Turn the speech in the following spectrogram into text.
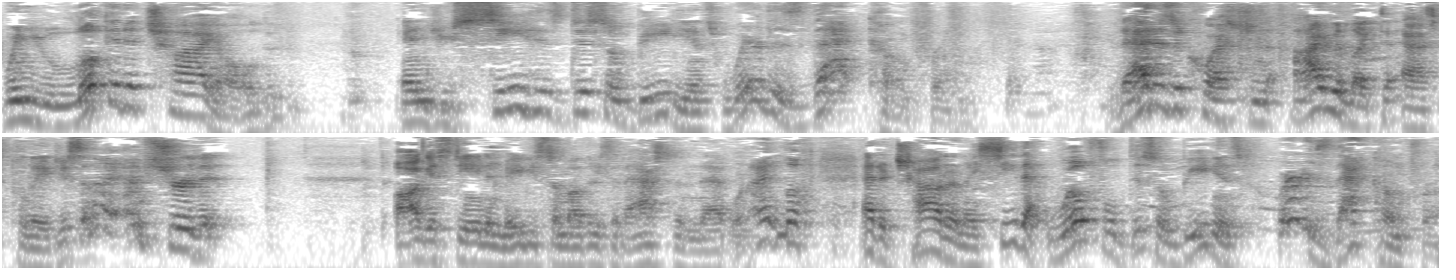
when you look at a child and you see his disobedience, where does that come from? That is a question I would like to ask Pelagius, and I, am sure that Augustine and maybe some others have asked him that. When I look at a child and I see that willful disobedience, where does that come from?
